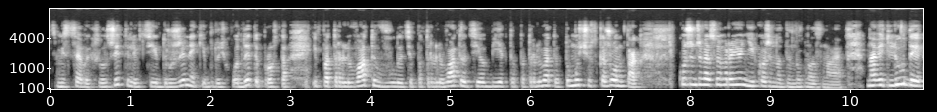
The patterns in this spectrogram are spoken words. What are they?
з місцевих жителів ці дружини, які будуть ходити просто і патрулювати вулиці, патрулювати ці об'єкти, патрулювати. Тому що скажу вам так: кожен живе в своєму районі і кожен один одного знає. Навіть люди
